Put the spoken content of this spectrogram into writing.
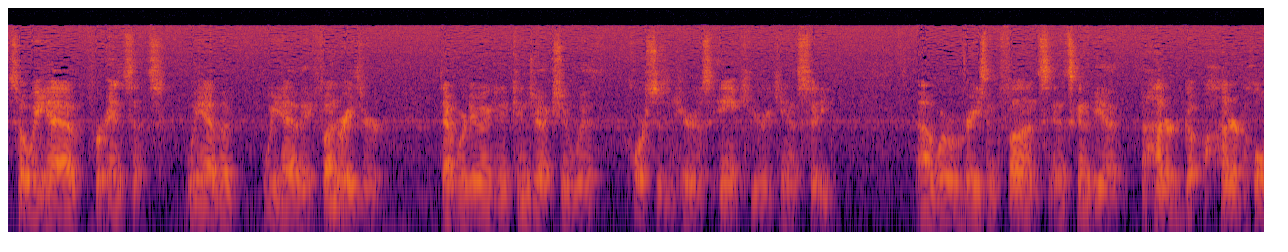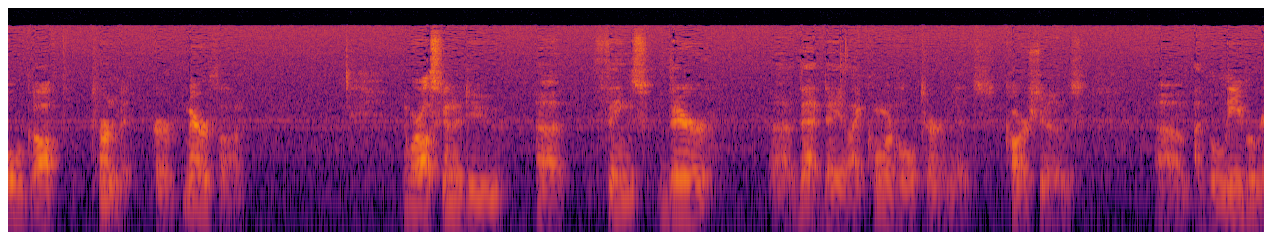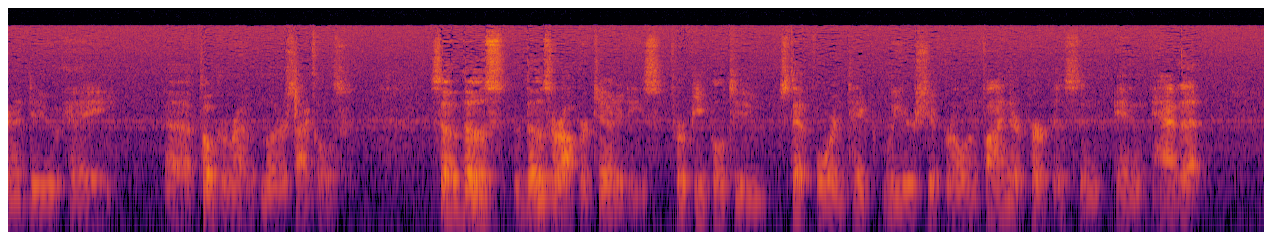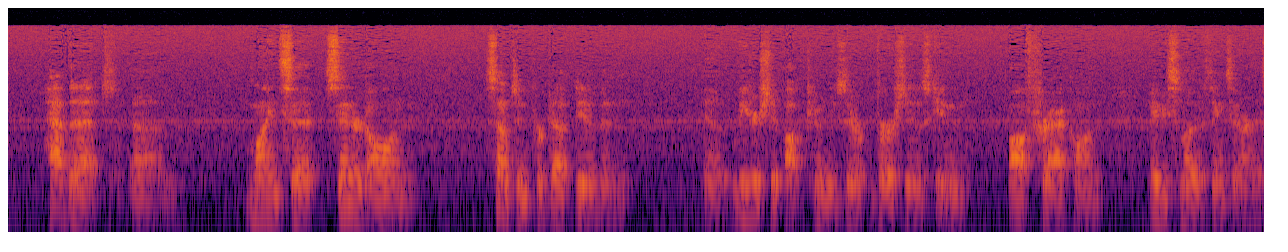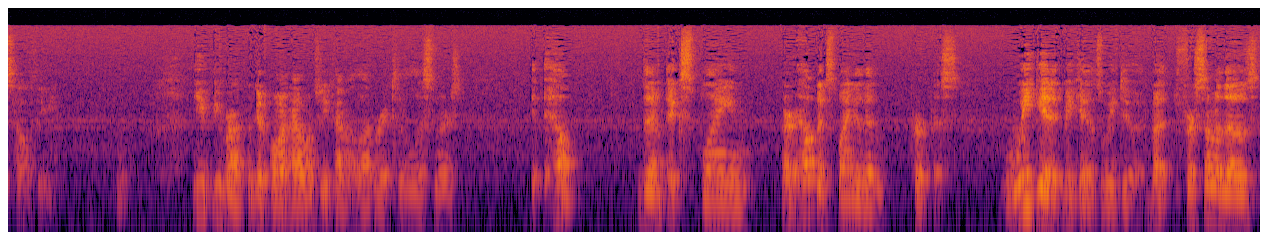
So we have, for instance, we have a we have a fundraiser that we're doing in conjunction with Horses and Heroes Inc. here in Kansas City, uh, where we're raising funds, and it's going to be a, a hundred hundred hole golf tournament or marathon. And we're also going to do uh, things there uh, that day, like cornhole tournaments, car shows. Um, I believe we're going to do a uh, poker run with motorcycles. So those those are opportunities for people to step forward and take leadership role and find their purpose and, and have that have that um, mindset centered on something productive and you know, leadership opportunities there versus getting off track on maybe some other things that aren't as healthy. You, you brought up a good point, and I want you to kind of elaborate to the listeners. Help them explain, or help explain to them purpose. We get it because we do it, but for some of those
